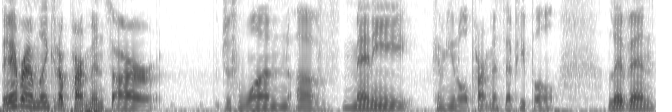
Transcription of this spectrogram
The Abraham Lincoln apartments are just one of many communal apartments that people live in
